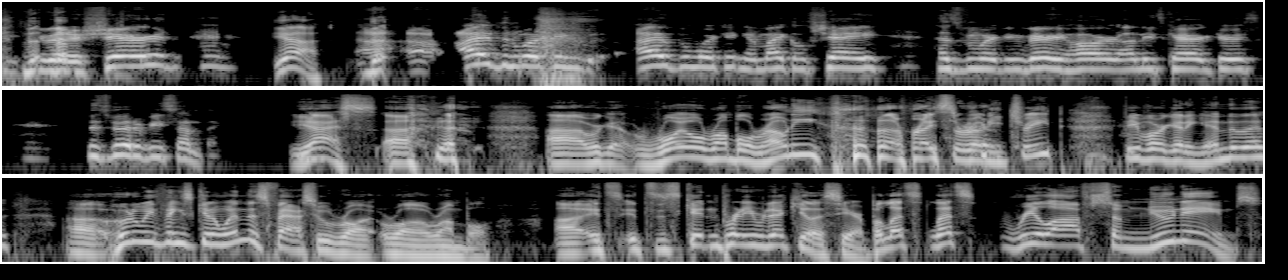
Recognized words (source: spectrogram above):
The- you better share it. Yeah. The- Uh, uh, I've been working. I've been working, and Michael Shea has been working very hard on these characters. This better be something. Yes. Uh, uh, we're getting Royal Rumble Roni, Rice Roni treat. People are getting into it. Uh, who do we think is going to win this fast food Royal, Royal Rumble? Uh, it's, it's it's getting pretty ridiculous here. But let's let's reel off some new names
